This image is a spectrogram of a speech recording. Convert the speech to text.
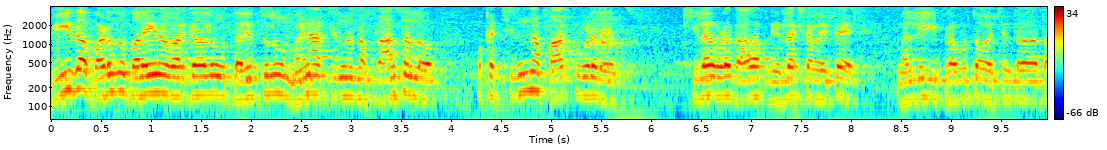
బీద బడుగు బలైన వర్గాలు దళితులు మైనార్టీలు ఉన్న ప్రాంతంలో ఒక చిన్న పార్కు కూడా లేదు. కిలా కూడా దాదాపు నిర్లక్ష్యం అయితే మళ్ళీ ఈ ప్రభుత్వం వచ్చిన తర్వాత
